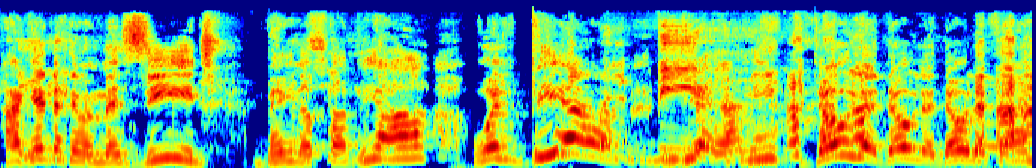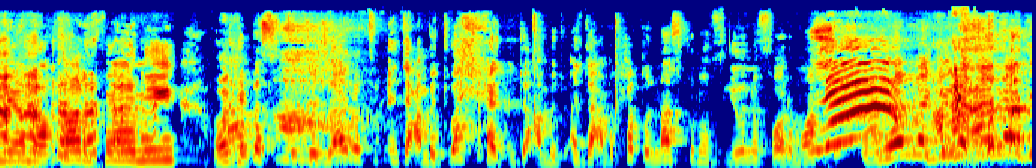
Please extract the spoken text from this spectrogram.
حكيت لي. احتمال مزيج بين الطبيعة والبيئة. والبيئة. يعني دولة دولة دولة ثانية مقر ثاني. أوكي. بس تجاربك انت عم بتوحد أنت عم. أنت عم بتحط الناس كلهم في uniform واحد. والله قلت أنا قلت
